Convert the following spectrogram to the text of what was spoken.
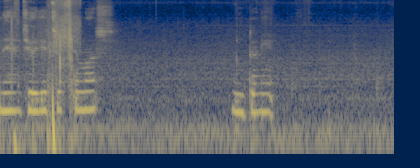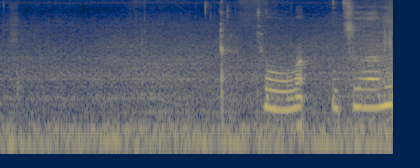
ね充実してます。本当に。今日は器に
